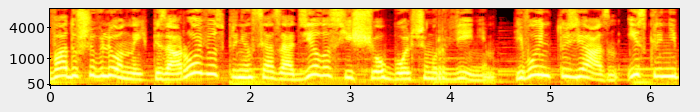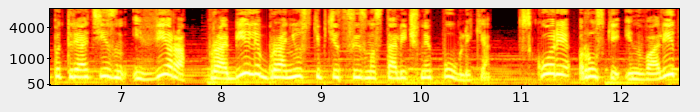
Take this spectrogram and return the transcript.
Воодушевленный Пизаровиус принялся за дело с еще большим рвением. Его энтузиазм, искренний патриотизм и вера пробили броню скептицизма столичной публики – Вскоре «Русский инвалид»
